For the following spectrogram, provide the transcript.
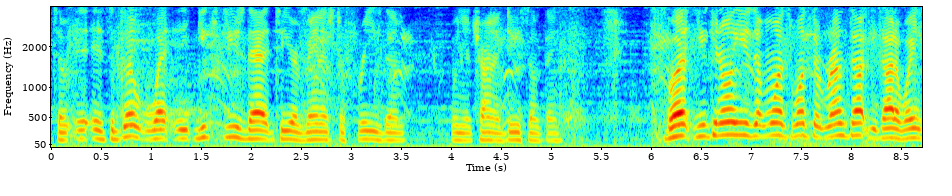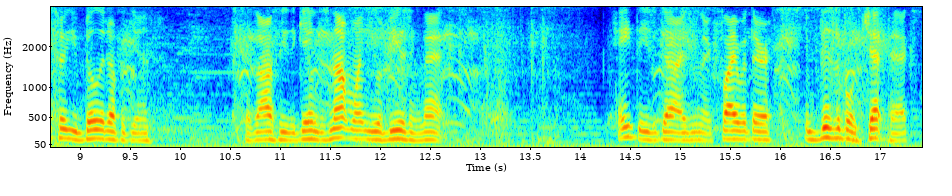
So it's a good way. You can use that to your advantage to freeze them when you're trying to do something. But you can only use it once. Once it runs out, you gotta wait until you build it up again. Because obviously the game does not want you abusing that. Hate these guys when they fly with their invisible jetpacks.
